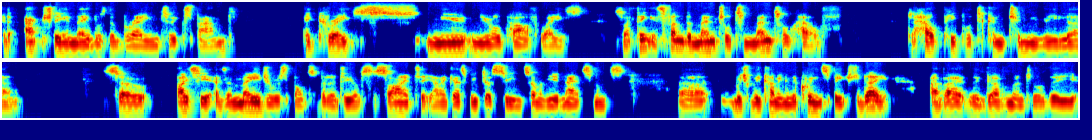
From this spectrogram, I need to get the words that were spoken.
It actually enables the brain to expand. It creates new neural pathways. So I think it's fundamental to mental health to help people to continually learn. So I see it as a major responsibility of society. And I guess we've just seen some of the announcements uh, which will be coming in the Queen's speech today about the government or the,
